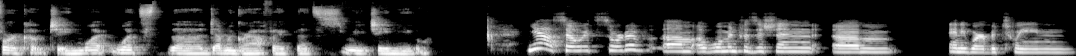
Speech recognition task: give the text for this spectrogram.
for coaching? What what's the demographic that's reaching you? Yeah so it's sort of um, a woman physician um, anywhere between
